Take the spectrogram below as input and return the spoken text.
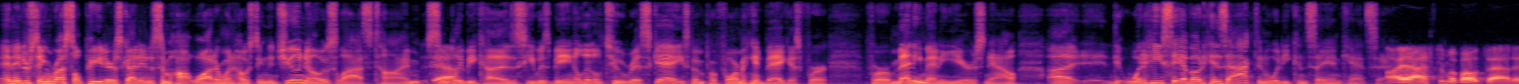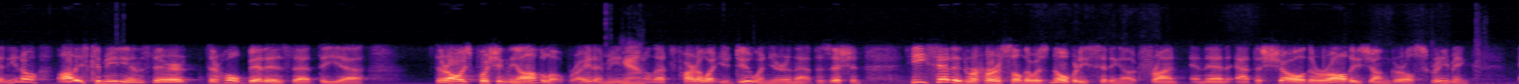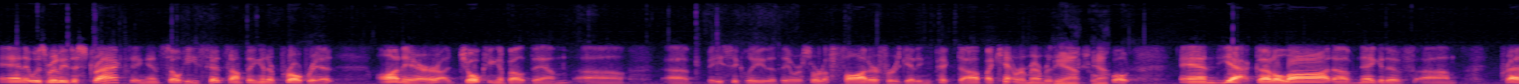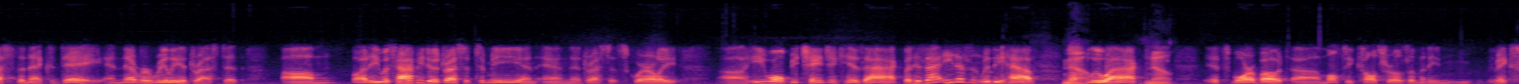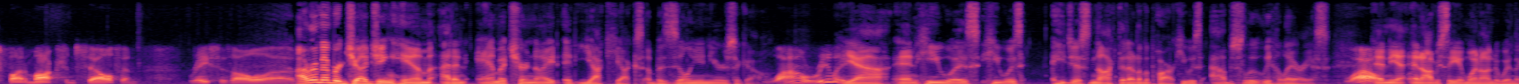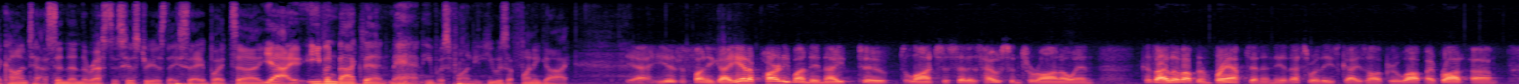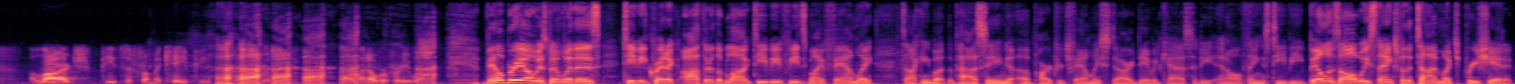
And interesting, Russell Peters got into some hot water when hosting the Junos last time, simply because he was being a little too risque. He's been performing in Vegas for for many many years now. Uh, what did he say about his act and what he can say and can't say? I asked him about that, and you know, all these comedians, their their whole bit is that the uh, they're always pushing the envelope, right? I mean, Yeah. you know, that's part of what you do when you're in that position. He said in rehearsal there was nobody sitting out front, and then at the show there were all these young girls screaming, and it was really distracting. And so he said something inappropriate on air, uh, joking about them. Uh, uh, basically, that they were sort of fodder for getting picked up. I can't remember the Yeah, actual yeah. quote. And yeah, got a lot of negative um, press the next day, and never really addressed it. Um, but he was happy to address it to me and, and address it squarely. Uh, he won't be changing his act, but his act, he doesn't really have No. a blue act. No. He- it's more about uh, multiculturalism, and he, he makes fun, mocks himself, and races all. Uh, I remember judging him at an amateur night at Yuk Yuk's a bazillion years ago. wow, really? Yeah, and he was he was he just knocked it out of the park. He was absolutely hilarious. Wow. And yeah, and obviously he went on to win the contest, and then the rest is history, as they say. But uh, yeah, even back then, man, he was funny. He was a funny guy. Yeah, he is a funny guy. He had a party Monday night to to launch this at his house in Toronto, and because I live up in Brampton, and that's where these guys all grew up. I brought um, a large pizza from McKay Pizza. down with me. that went over pretty well. Bill Brioux has been with us, TV critic, author of the blog TV Feeds My Family, talking about the passing of Partridge Family star David Cassidy and all things TV. Bill, as always, thanks for the time. Much appreciated.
